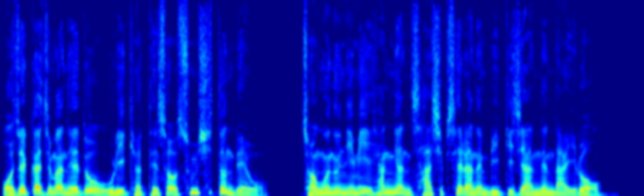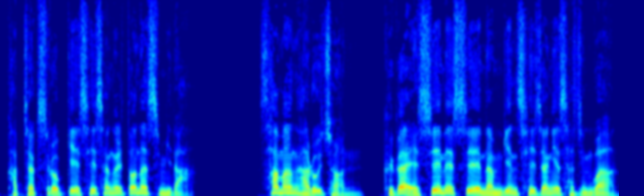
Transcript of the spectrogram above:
어제까지만 해도 우리 곁에서 숨 쉬던 배우 정은우님이 향년 40세라는 믿기지 않는 나이로 갑작스럽게 세상을 떠났습니다. 사망 하루 전 그가 SNS에 남긴 세 장의 사진과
